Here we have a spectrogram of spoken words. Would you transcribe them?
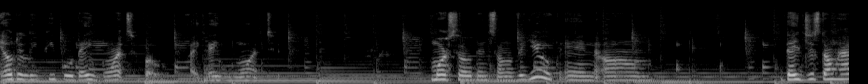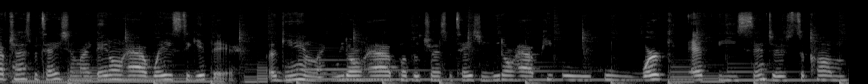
elderly people they want to vote, like they want to, more so than some of the youth. And um, they just don't have transportation. Like they don't have ways to get there. Again, like we don't have public transportation. We don't have people who work at these centers to come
